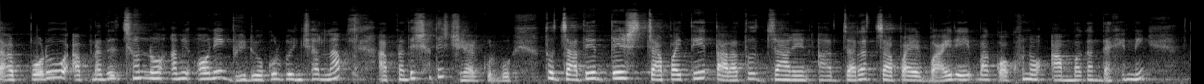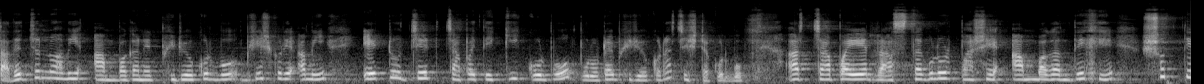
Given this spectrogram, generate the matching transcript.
তারপরেও আপনাদের জন্য আমি অনেক ভিডিও করব ইনশাল্লাহ আপনাদের সাথে শেয়ার করব। তো যাদের দেশ চাপাইতে, তারা তো জানেন, আর যারা চাপায়ের বাইরে বা কখনো আম বাগান দেখেননি তাদের জন্য আমি আম বাগানের ভিডিও করব। বিশেষ করে আমি এ টু জেড চাপাইতে কি করব পুরোটা ভিডিও করার চেষ্টা করব। আর চাপাইয়ের রাস্তাগুলোর পাশে আম বাগান দেখে সত্যি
